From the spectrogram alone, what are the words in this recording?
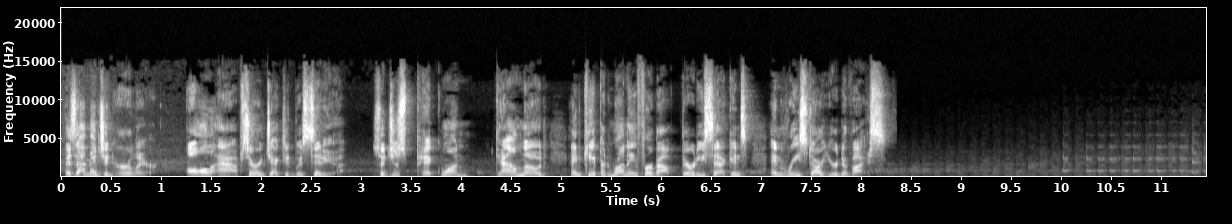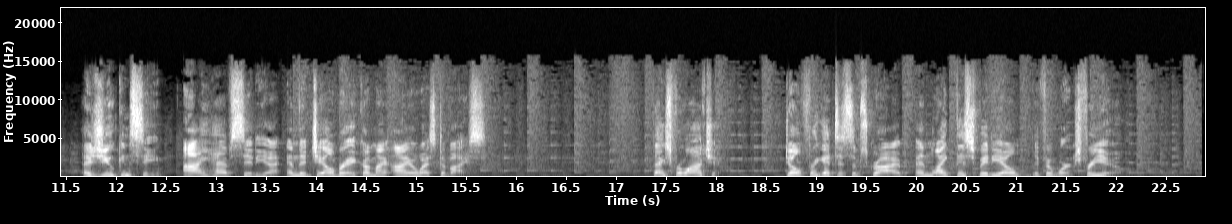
As I mentioned earlier, all apps are injected with Cydia, so just pick one, download, and keep it running for about 30 seconds and restart your device. As you can see, I have Cydia and the jailbreak on my iOS device. Thanks for watching. Don't forget to subscribe and like this video if it works for you.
